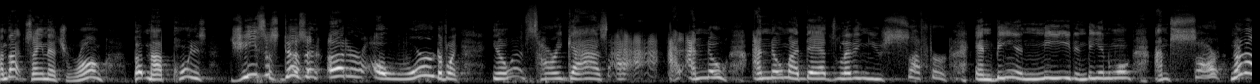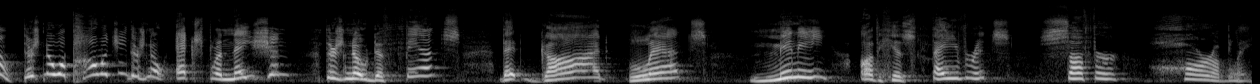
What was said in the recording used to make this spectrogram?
I'm not saying that's wrong, but my point is, Jesus doesn't utter a word of like, you know, sorry guys, I, I, I, know, I know my dad's letting you suffer and be in need and be in want. I'm sorry. No, no, there's no apology, there's no explanation, there's no defense that God lets many of his favorites suffer horribly.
